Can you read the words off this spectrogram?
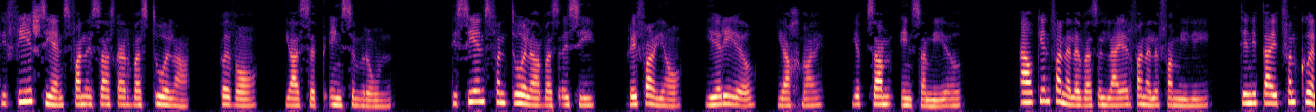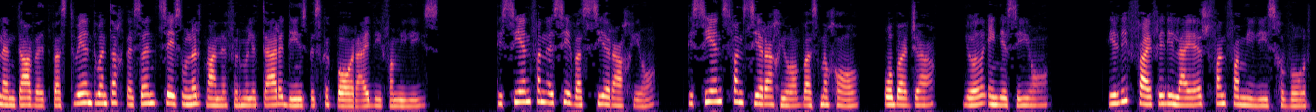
Die vier seens van Isaskar was Tola, Pewa, Jasip en Simron. Die seens van Tola was Isi, Refaja, Jeriel, Jachmai, Jepsam en Samuel. Elkeen van hulle was een leier van hulle familie. Ten die tijd van koning David was 22.600 mannen voor militaire dienst beschikbaar uit die families. Die seen van Isi was Seragio. Die seens van Seragio was Michal, Obadja, Joel en Jesio. Hierdie vijf het die leiers van families geword.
